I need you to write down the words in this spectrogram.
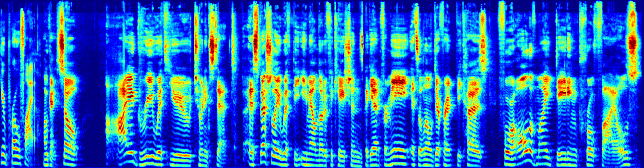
your profile. Okay, so I agree with you to an extent, especially with the email notifications. Again, for me, it's a little different because for all of my dating profiles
